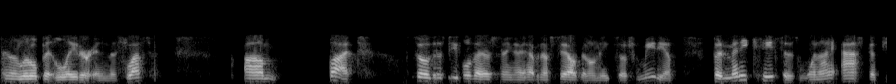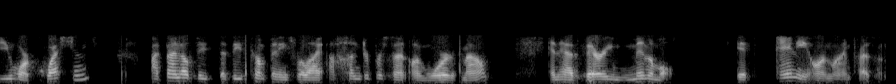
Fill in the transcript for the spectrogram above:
and a little bit later in this lesson. Um, but so there's people that are saying I have enough sales, I don't need social media. But in many cases, when I ask a few more questions, I find out these, that these companies rely 100% on word of mouth and have very minimal, if any, online presence.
